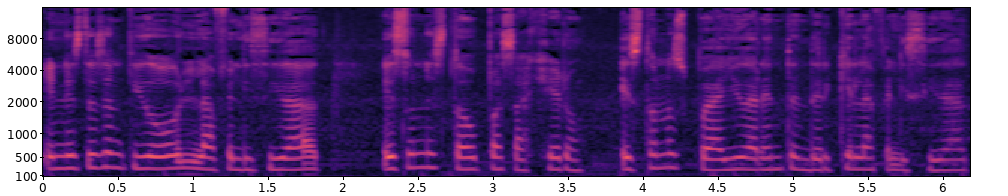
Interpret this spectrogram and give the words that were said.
En este sentido, la felicidad es un estado pasajero. Esto nos puede ayudar a entender que la felicidad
